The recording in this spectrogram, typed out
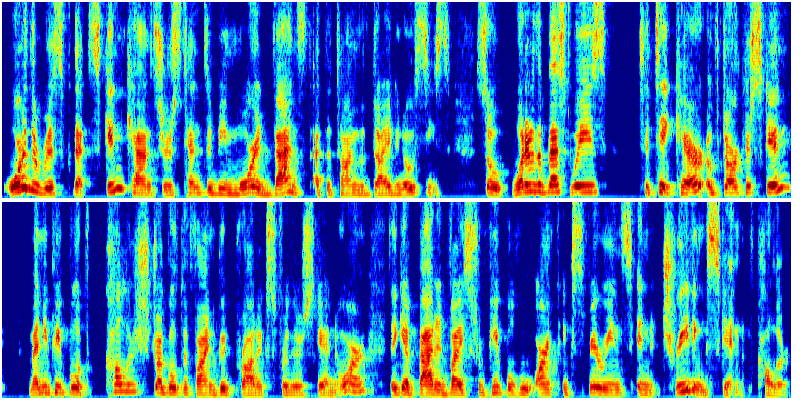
or the risk that skin cancers tend to be more advanced at the time of diagnosis. So, what are the best ways to take care of darker skin? Many people of color struggle to find good products for their skin, or they get bad advice from people who aren't experienced in treating skin of color.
